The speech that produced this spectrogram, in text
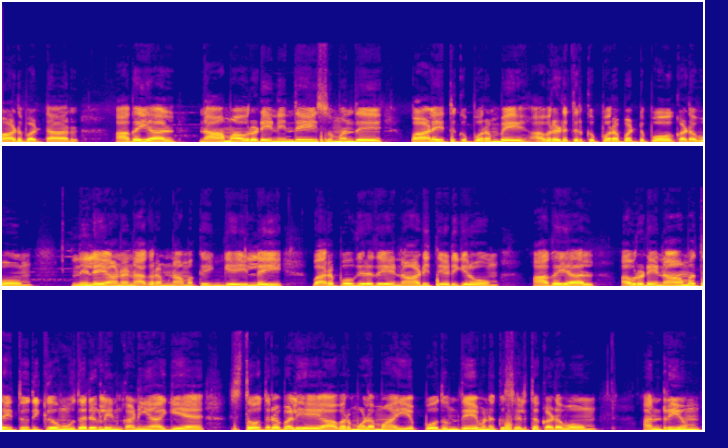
பாடுபட்டார். ஆகையால் நாம் அவருடைய நிந்தையை சுமந்து பாளையத்துக்கு புறம்பே அவரிடத்திற்கு புறப்பட்டு போக கடவோம். நிலையான நகரம் நமக்கு இங்கே இல்லை. வரப்போகிறதே நாடி தேடுகிறோம். ஆகையால் அவருடைய நாமத்தை துதிக்கும் உதடுகளின் கனியாகிய ஸ்தோத்திர பலியை அவர் மூலமாய் எப்போதும் தேவனுக்கு செலுத்த கடவோம் அன்றியும்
